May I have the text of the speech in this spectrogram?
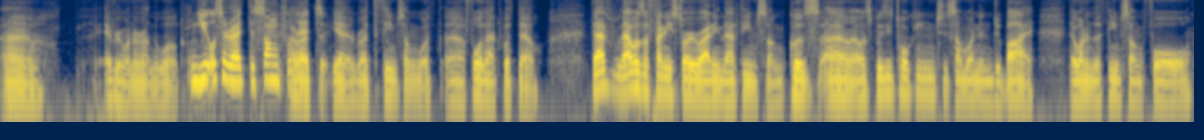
uh, everyone around the world. And you also wrote the song for I that. the, yeah, wrote the theme song with uh, for that with Dale. That that was a funny story writing that theme song because uh, I was busy talking to someone in Dubai. They wanted the theme song for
